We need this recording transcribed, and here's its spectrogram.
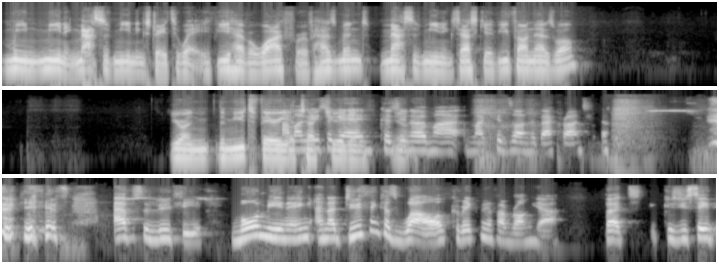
mean meaning, massive meaning straight away. If you have a wife or a husband, massive meaning. Saskia, have you found that as well? You're on the mute fairy. I'm on mute again because yeah. you know my my kids are in the background. yes, absolutely. More meaning, and I do think as well. Correct me if I'm wrong here, but because you said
